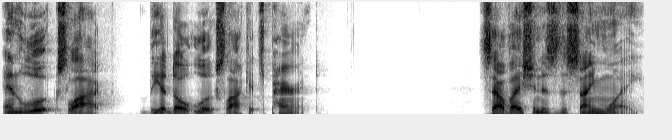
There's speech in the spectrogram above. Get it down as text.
and looks like the adult looks like its parent. Salvation is the same way.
